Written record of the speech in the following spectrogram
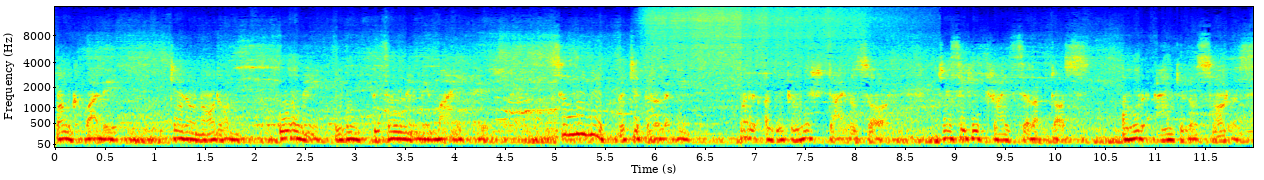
पंख वाले टेरोनोडोन उड़ने एवं फिसलने में माहिर थे। सुनने में विचित्र लगे, पर अधिकांश डायनासोर जैसे कि ट्राइसेराप्टोस और एंकिलोसोरस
